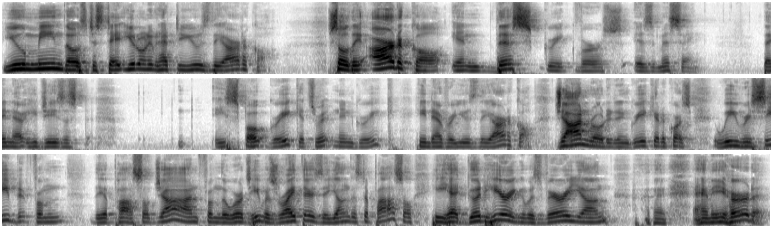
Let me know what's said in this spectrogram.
you mean those to state. You don't even have to use the article. So the article in this Greek verse is missing. They never, he, Jesus, he spoke Greek. It's written in Greek. He never used the article. John wrote it in Greek, and of course, we received it from the Apostle John from the words. He was right there. He's the youngest apostle. He had good hearing. He was very young, and he heard it.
